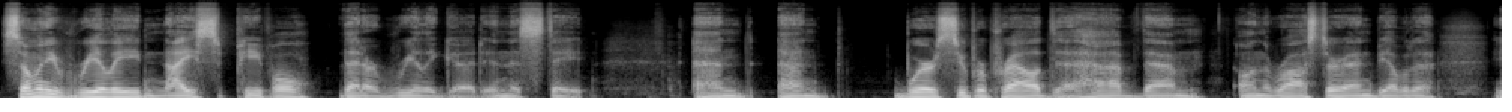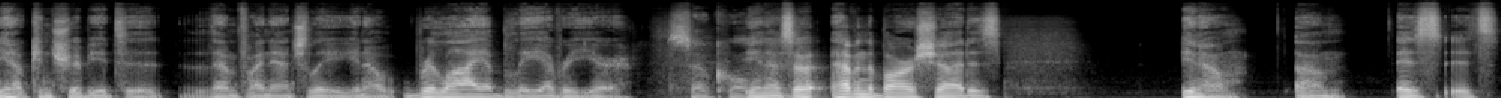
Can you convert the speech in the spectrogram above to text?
so many really nice people that are really good in this state, and and we're super proud to have them on the roster and be able to you know contribute to them financially you know reliably every year. So cool. you know so having the bar shut is you know um is it's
